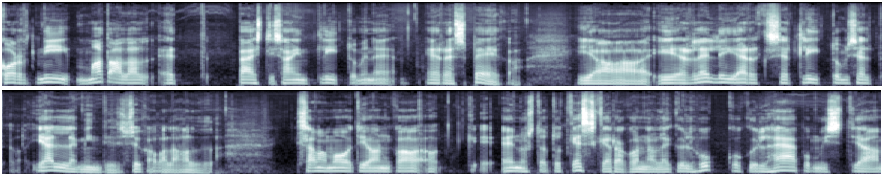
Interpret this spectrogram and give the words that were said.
kord nii madalal, et päästis ainult liitumine RSP-ga ja IRL-i järgselt liitumiselt jälle mindi sügavale alla samamoodi on ka ennustatud Keskerakonnale küll hukku, küll hääbumist ja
